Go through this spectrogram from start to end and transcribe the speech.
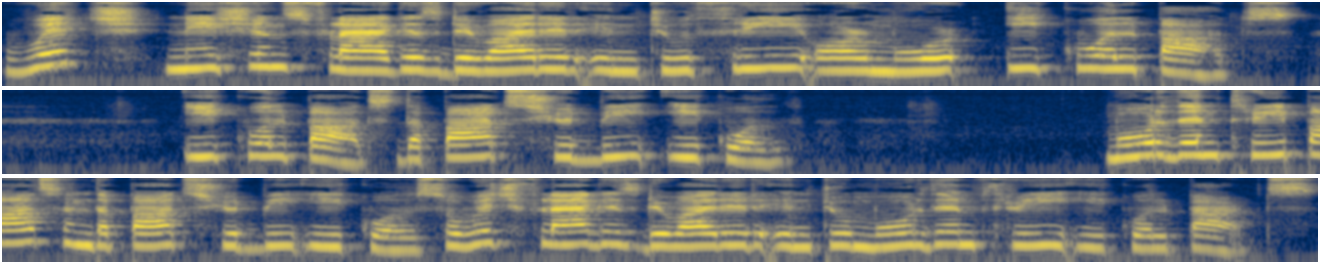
which nation's flag is divided into three or more equal parts. Equal parts. The parts should be equal. More than three parts and the parts should be equal. So which flag is divided into more than three equal parts?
